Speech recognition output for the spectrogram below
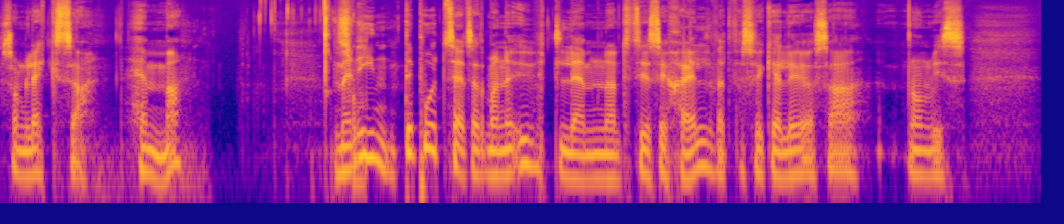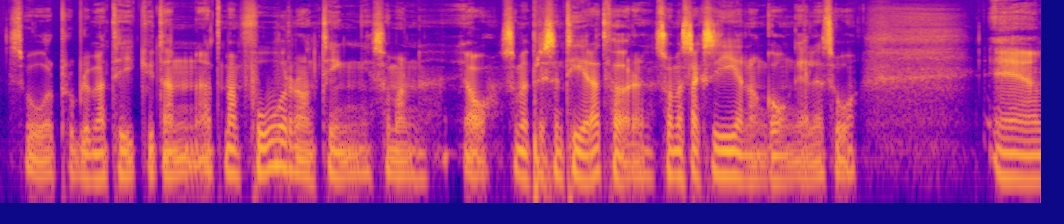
som läxa hemma. Men Som- inte på ett sätt så att man är utlämnad till sig själv att försöka lösa någon viss svår problematik utan att man får någonting som, man, ja, som är presenterat för en, som en slags genomgång eller så. Eh,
